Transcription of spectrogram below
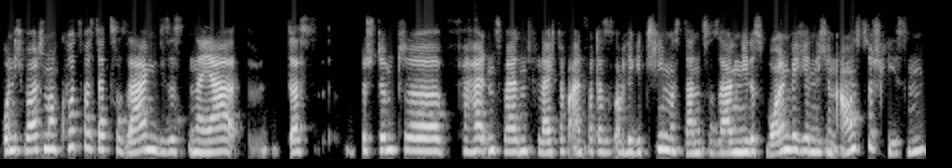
Und ich wollte noch kurz was dazu sagen, dieses, naja, dass bestimmte Verhaltensweisen vielleicht auch einfach, dass es auch legitim ist, dann zu sagen, nee, das wollen wir hier nicht und auszuschließen.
